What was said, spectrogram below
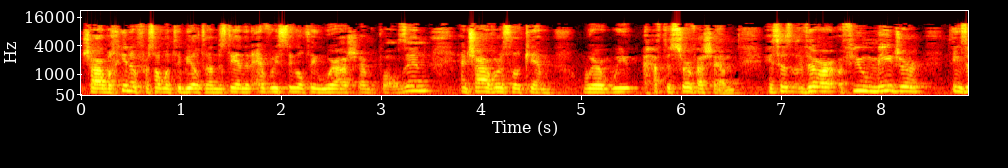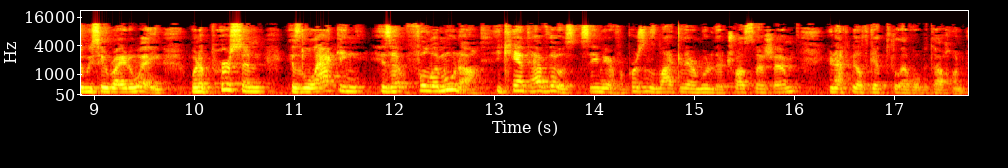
Shar Bechina for someone to be able to understand that every single thing where Hashem falls in, and Shar Kim where we have to serve Hashem. He says there are a few major things that we say right away. When a person is lacking his full emuna, he can't have those. Same here. If a person is lacking their emuna, their trust in Hashem, you're not going to be able to get to the level of bitachon.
